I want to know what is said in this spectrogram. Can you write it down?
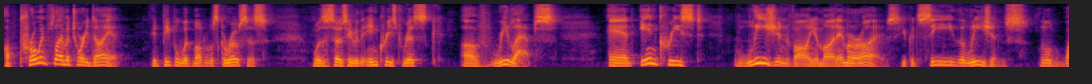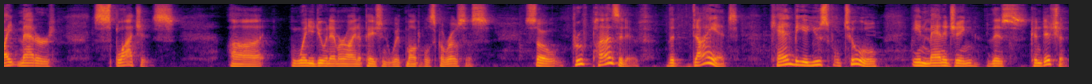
a pro inflammatory diet in people with multiple sclerosis was associated with an increased risk of relapse and increased lesion volume on MRIs. You could see the lesions, little white matter splotches, uh, when you do an MRI in a patient with multiple sclerosis. So, proof positive that diet can be a useful tool in managing this condition.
